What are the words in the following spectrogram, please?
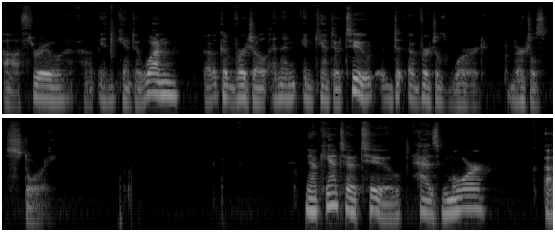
uh, through uh, in Canto 1, uh, Virgil, and then in Canto 2, D- uh, Virgil's word, Virgil's story. Now, Canto 2 has more uh,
